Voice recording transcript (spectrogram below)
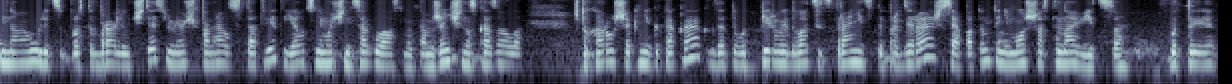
на улице просто брали у читателя, мне очень понравился этот ответ, и я вот с ним очень согласна. Там женщина сказала, что хорошая книга такая, когда ты вот первые 20 страниц ты продираешься, а потом ты не можешь остановиться. Вот ты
